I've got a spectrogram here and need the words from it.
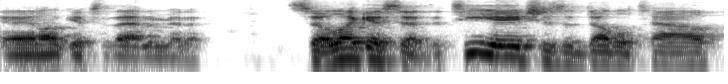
And I'll get to that in a minute. So, like I said, the TH is a double tau,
